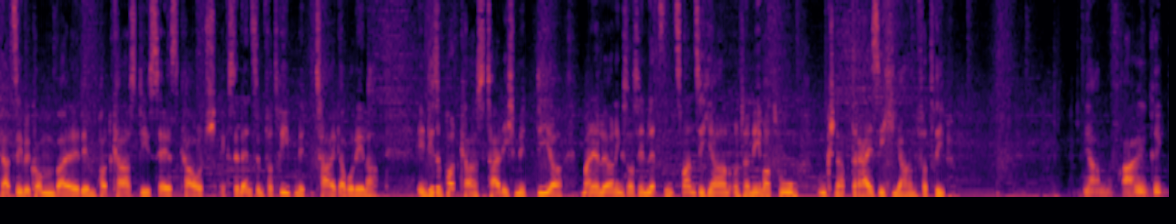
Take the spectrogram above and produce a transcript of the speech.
Herzlich willkommen bei dem Podcast Die Sales Couch Exzellenz im Vertrieb mit Tarek Abodela. In diesem Podcast teile ich mit dir meine Learnings aus den letzten 20 Jahren Unternehmertum und knapp 30 Jahren Vertrieb. Wir haben eine Frage gekriegt,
